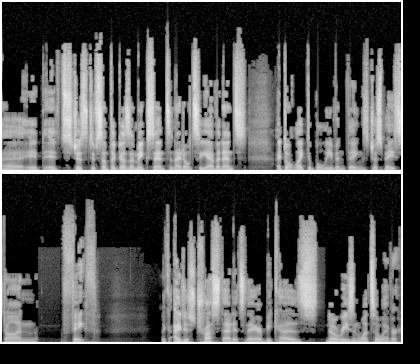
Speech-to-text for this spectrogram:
uh it it's just if something doesn't make sense and i don't see evidence i don't like to believe in things just based on faith Like I just trust that it's there because no reason whatsoever.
